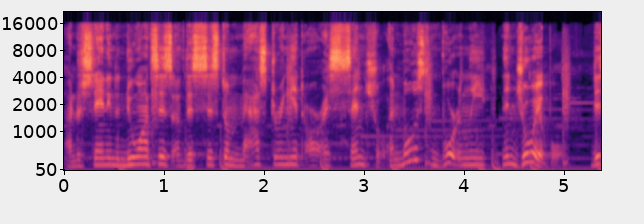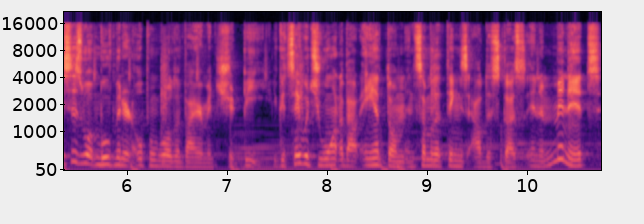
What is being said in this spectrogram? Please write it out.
Understanding the nuances of this system, mastering it are essential, and most importantly, enjoyable. This is what movement in open world environments should be. You could say what you want about Anthem and some of the things I'll discuss in a minute,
